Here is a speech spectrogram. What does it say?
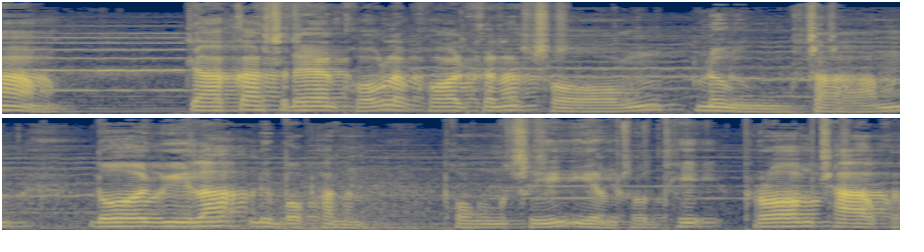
ห้าม จากการแสดงของละครคณะสองหนึ่งสามโดยวีระลิบพันธ์พงศรีเอี่ยมสนธิพร้อมชาวค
